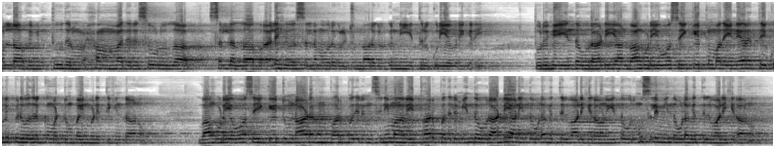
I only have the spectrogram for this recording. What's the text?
அல்லாஹுவின் தூதர் முஹம்மது ரசூலுல்லா சல்லல்லாஹு அலஹி வசல்லம் அவர்கள் சொன்னார்கள் கண்ணியத்திற்குரியவர்களே. தொழுகை எந்த ஒரு அடியான் பாங்குடைய ஓசை கேட்டும் அதை நேரத்தை குறிப்பிடுவதற்கு மட்டும் பயன்படுத்துகின்றானோ? பாங்குடைய ஓசை கேட்டும் நாடகம் பார்ப்பதிலும் சினிமாவை பார்ப்பதிலும் எந்த ஒரு அடியான் இந்த உலகத்தில் வாழுகிறானோ? எந்த ஒரு முஸ்லிம் இந்த உலகத்தில் வாழுகிறானோ?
